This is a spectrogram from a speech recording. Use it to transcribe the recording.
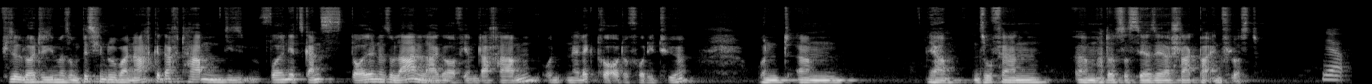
viele Leute, die mal so ein bisschen drüber nachgedacht haben, die wollen jetzt ganz doll eine Solaranlage auf ihrem Dach haben und ein Elektroauto vor die Tür. Und ähm, ja, insofern ähm, hat uns das sehr, sehr stark beeinflusst. Ja.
